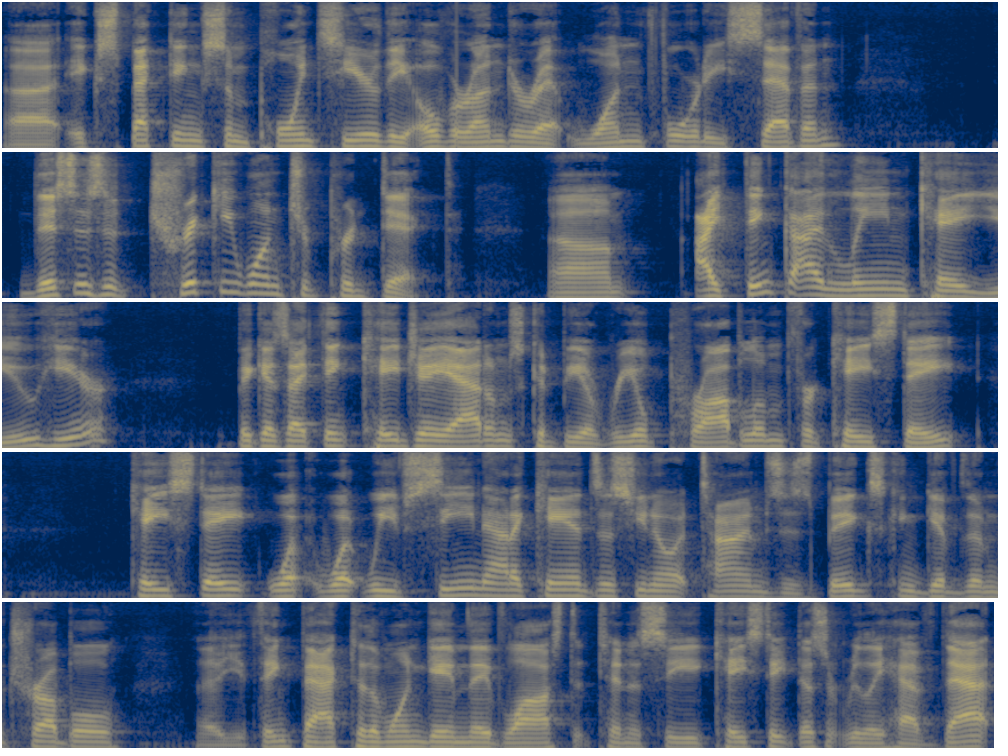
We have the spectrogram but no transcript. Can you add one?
Uh, expecting some points here, the over under at 147. This is a tricky one to predict. Um, I think I lean KU here because I think KJ Adams could be a real problem for K State. K State, what what we've seen out of Kansas, you know, at times is bigs can give them trouble. Uh, you think back to the one game they've lost at Tennessee. K State doesn't really have that.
